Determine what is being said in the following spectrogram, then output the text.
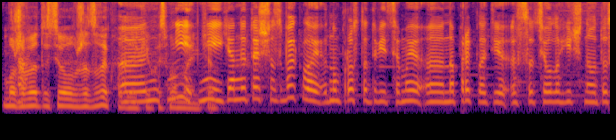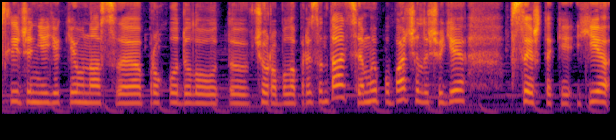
Може, Так. ви до цього вже звикли до Е, якихось ні, моментів? ні, я не те, що звикла. Ну просто дивіться, ми е, на прикладі соціологічного дослідження, яке у нас е, проходило, от вчора була презентація. Ми побачили, що є все ж таки є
